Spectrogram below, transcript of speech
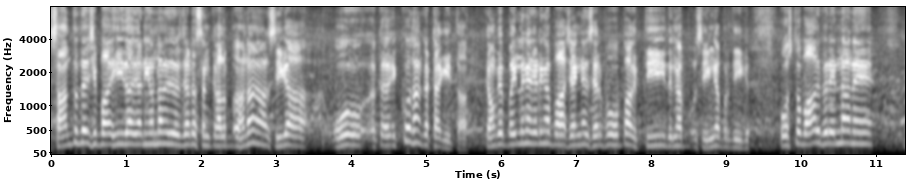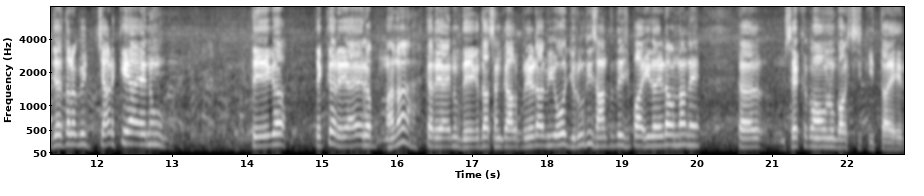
ਸੰਤ ਤੇ ਸਿਪਾਹੀ ਦਾ ਯਾਨੀ ਉਹਨਾਂ ਨੇ ਜਿਹੜਾ ਸੰਕਲਪ ਹਨਾ ਸੀਗਾ ਉਹ ਇੱਕ- ਇੱਕੋ ਥਾਂ ਇਕੱਠਾ ਕੀਤਾ। ਕਿਉਂਕਿ ਪਹਿਲੀਆਂ ਜਿਹੜੀਆਂ ਪਾਤਸ਼ਾਹੀਆਂ ਸਿਰਫ ਉਹ ਭਗਤੀ ਦੀਆਂ ਸੀਗੀਆਂ ਪ੍ਰਤੀਕ। ਉਸ ਤੋਂ ਬਾਅਦ ਫਿਰ ਇਹਨਾਂ ਨੇ ਜਿਸ ਤਰ੍ਹਾਂ ਕੋਈ ਚੜ ਕੇ ਆਏ ਨੂੰ ਤੇਗ ਤੇ ਘਰੇ ਆਏ ਰੱਬ- ਹਨਾ ਘਰੇ ਆਏ ਨੂੰ ਦੇਗ ਦਾ ਸੰਕਲਪ ਜਿਹੜਾ ਵੀ ਉਹ ਜ਼ਰੂਰੀ ਸੰਤ ਤੇ ਸਿਪਾਹੀ ਦਾ ਜਿਹੜਾ ਉਹਨਾਂ ਨੇ ਅ, ਸਿੱਖ ਕੌਮ ਨੂੰ ਬਖਸ਼ਿਸ਼ ਕੀਤਾ ਇਹ।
